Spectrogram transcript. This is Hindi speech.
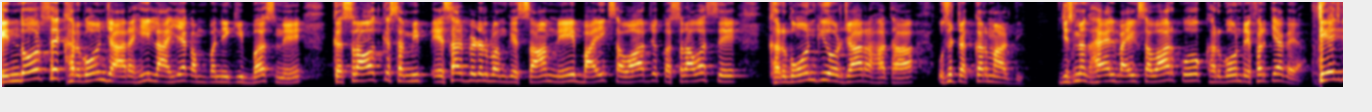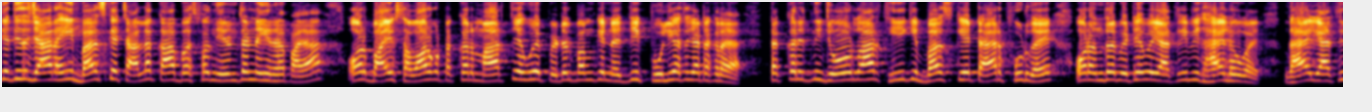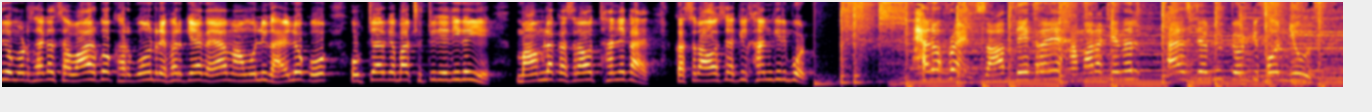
इंदौर से खरगोन जा रही लाहिया कंपनी की बस ने कसरावत के समीप एसआर पेट्रोल पंप के सामने बाइक सवार जो कसरावत से खरगोन की ओर जा रहा था, उसे टक्कर मार दी। जिसमें घायल बाइक सवार को खरगोन रेफर किया गया। तेज गति से जा रही बस के चालक का बस पर नियंत्रण नहीं रह पाया और बाइक सवार को टक्कर मारते हुए पेट्रोल पंप के नज़दीक पुलिया से जा टकराया। टक्कर इतनी जोरदार थी कि बस के टायर फूट गए और अंदर बैठे हुए यात्री भी घायल हो गए। घायल यात्री और मोटरसाइकिल सवार को खरगोन रेफर किया गया। मामूली घायलों को उपचार के बाद छुट्टी दे दी गई है। मामला कसराव थाने का है। कसराव से अखिल खान की रिपोर्ट। हेलो फ्रेंड्स आप देख रहे हैं हमारा channel S W twenty four news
